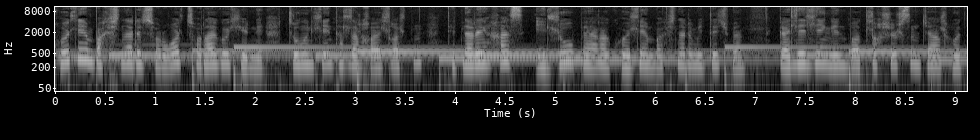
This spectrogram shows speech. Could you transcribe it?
Хуулийн багш нарын сургуульд сураагүй хэрний зөвгөнлийн талаарх ойлголт нь тэд нарынхаас илүү байгааг хуулийн багш нар мэдэж байна. Галилийн энэ бодлогоширсан жаалхууд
